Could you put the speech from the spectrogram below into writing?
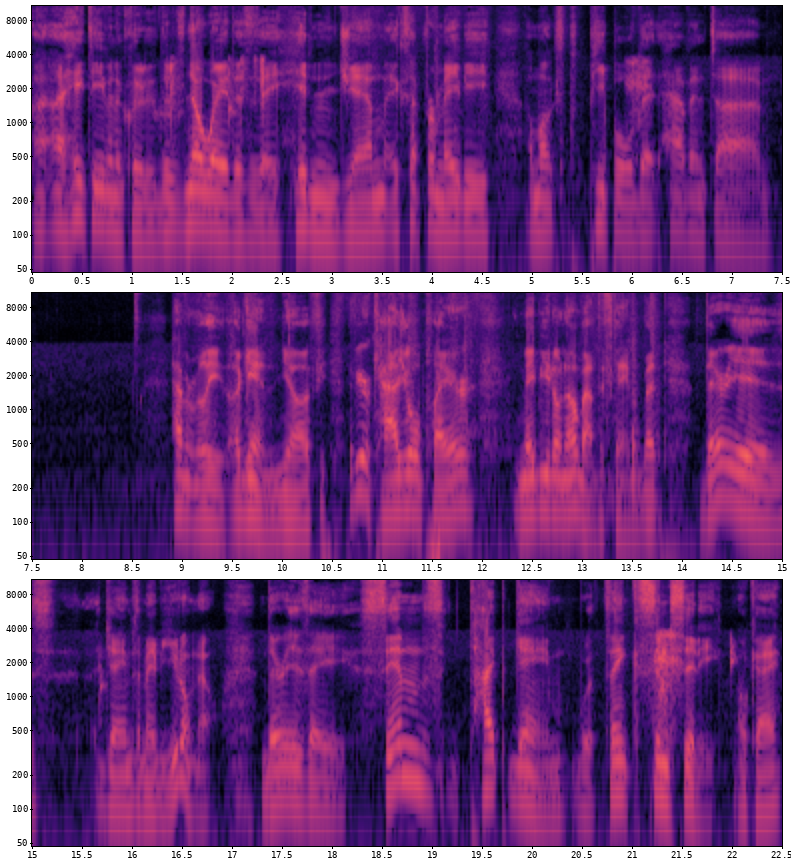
I, I hate to even include it. There's no way this is a hidden gem, except for maybe amongst people that haven't. Uh, haven't really again you know if you, if you're a casual player maybe you don't know about this game but there is James and maybe you don't know there is a Sims type game with think SimCity okay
